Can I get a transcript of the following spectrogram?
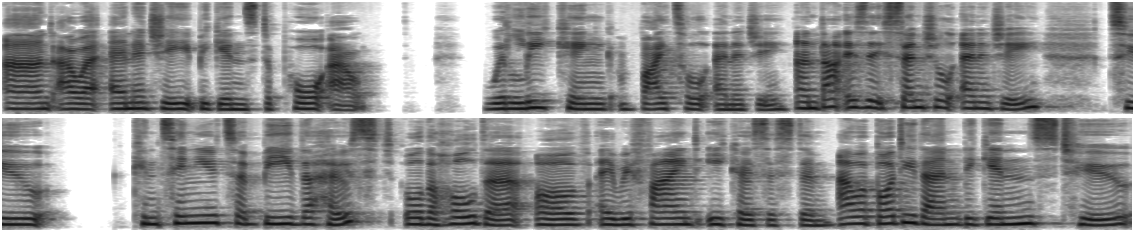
and our energy begins to pour out. We're leaking vital energy and that is essential energy to continue to be the host or the holder of a refined ecosystem. Our body then begins to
